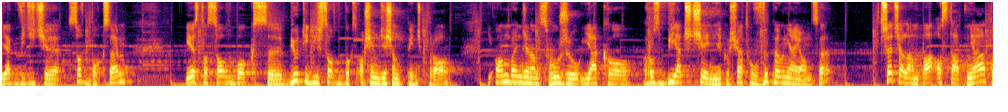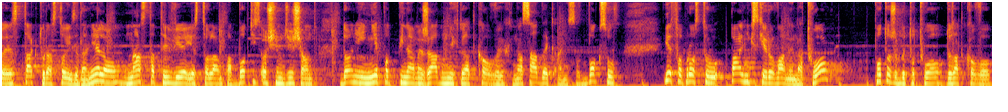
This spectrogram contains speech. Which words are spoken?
jak widzicie, softboxem. Jest to softbox Beauty Dish Softbox 85 Pro i on będzie nam służył jako rozbijacz cieni, jako światło wypełniające. Trzecia lampa, ostatnia, to jest ta, która stoi za Danielą. Na statywie jest to lampa Botis 80. Do niej nie podpinamy żadnych dodatkowych nasadek ani softboxów. Jest po prostu palnik skierowany na tło, po to, żeby to tło dodatkowo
